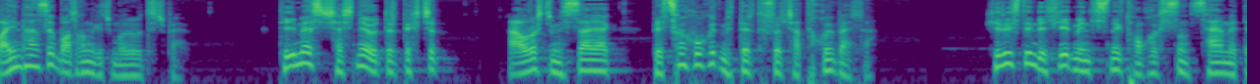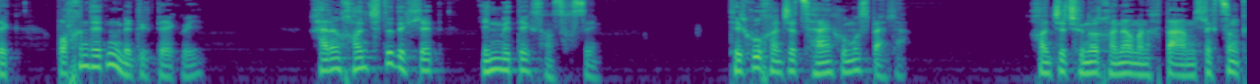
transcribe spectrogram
баян тансаг болгоно гэж мөрөөдөж байв. Тимээс шашны удирдагчид аврагч Месаяг бяцхан хүүхэд мэтэр төсөлж чадахгүй байлаа. Христийн дэлхийд мэндэлснийг тунхагласан сайн мэдэг бурхан тэдэнд мэддэггүй. Харин хончтод эхлээд энэ мэдээг сонсгосон юм. Тэрхүү хончид сайн хүмүүс байлаа. Хончид шөнөөр хоноо манахта амлагдсан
